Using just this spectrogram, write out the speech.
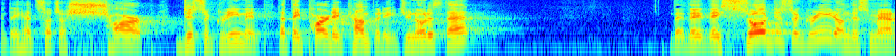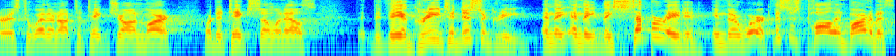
And they had such a sharp disagreement that they parted company. Do you notice that? They, they, they so disagreed on this matter as to whether or not to take John Mark or to take someone else. They agreed to disagree and they, and they, they separated in their work. This is Paul and Barnabas.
